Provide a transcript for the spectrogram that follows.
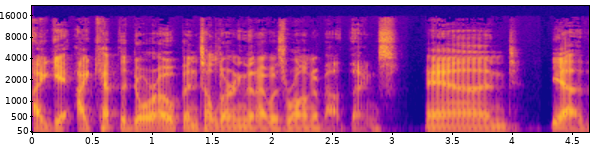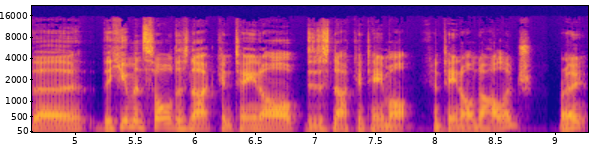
I get I kept the door open to learning that I was wrong about things. And yeah, the the human soul does not contain all does not contain all contain all knowledge, right?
